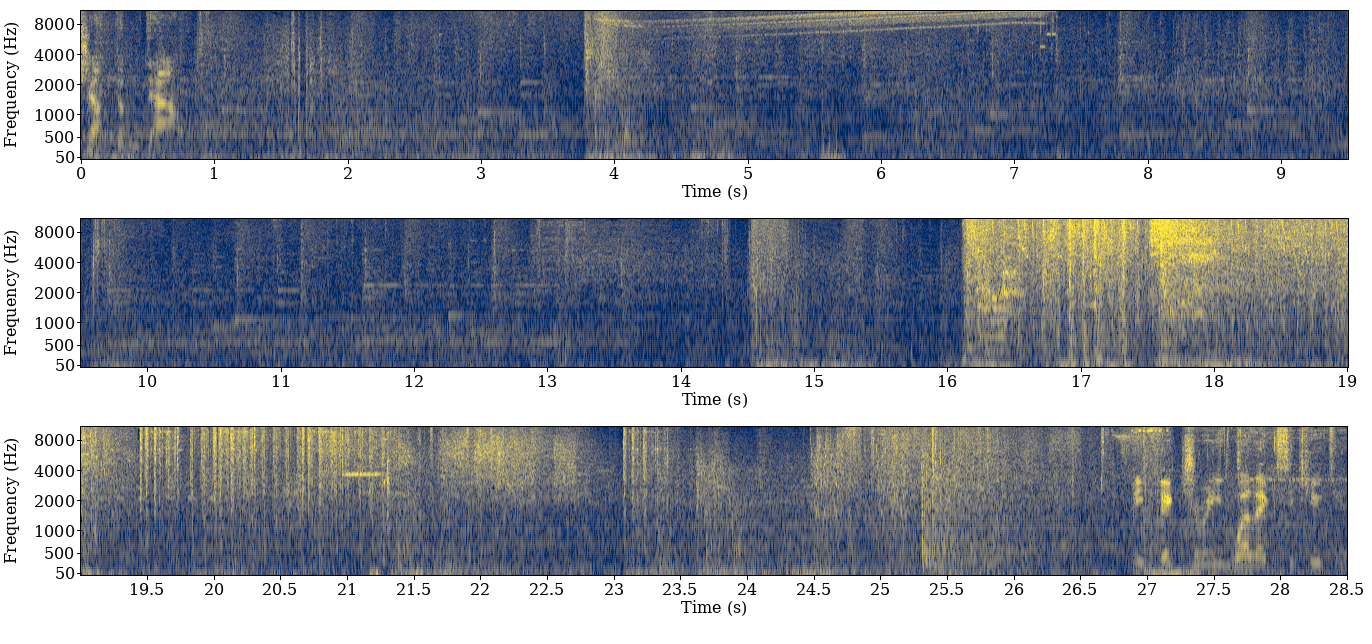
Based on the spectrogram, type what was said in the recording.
Shut them down. A victory well executed.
